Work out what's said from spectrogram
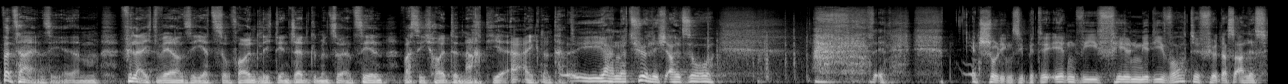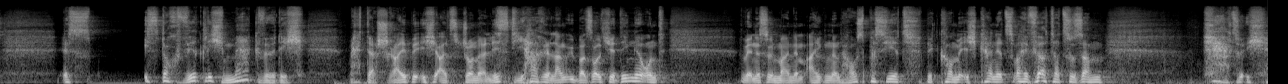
Verzeihen Sie, ähm, vielleicht wären Sie jetzt so freundlich, den Gentleman zu erzählen, was sich heute Nacht hier ereignet hat. Ja, natürlich, also. Entschuldigen Sie bitte, irgendwie fehlen mir die Worte für das alles. Es ist doch wirklich merkwürdig. Da schreibe ich als Journalist jahrelang über solche Dinge und wenn es in meinem eigenen Haus passiert, bekomme ich keine zwei Wörter zusammen. Ja, also ich.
